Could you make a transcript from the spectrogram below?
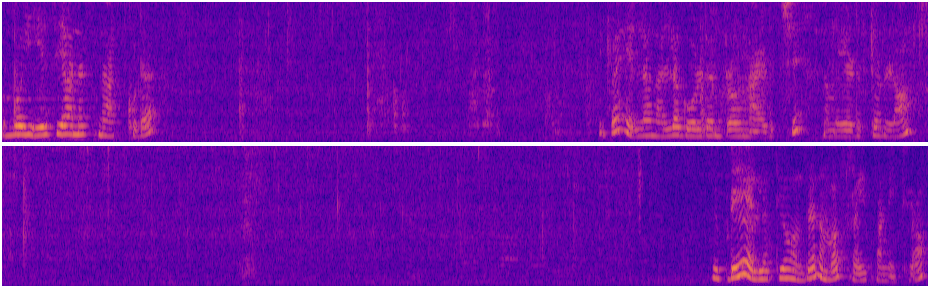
ரொம்ப ஈஸியான ஸ்நாக் கூட. இப்போ எல்லாம் நல்லா கோல்டன் ப்ரௌன் ஆகிடுச்சு நம்ம எடுத்துடலாம். இப்படியே எல்லாத்தையும் வந்து நம்ம ஃப்ரை பண்ணிக்கலாம்.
